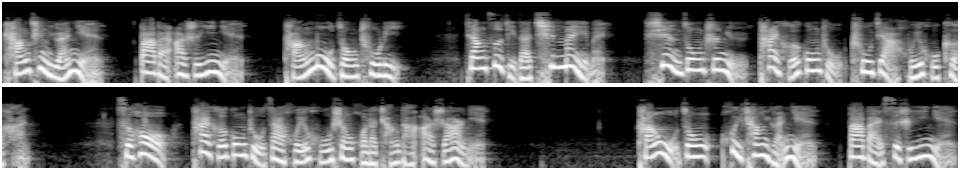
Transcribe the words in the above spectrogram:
长庆元年（八百二十一年），唐穆宗出力，将自己的亲妹妹宪宗之女太和公主出嫁回鹘可汗，此后。太和公主在回鹘生活了长达二十二年。唐武宗会昌元年（八百四十一年），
